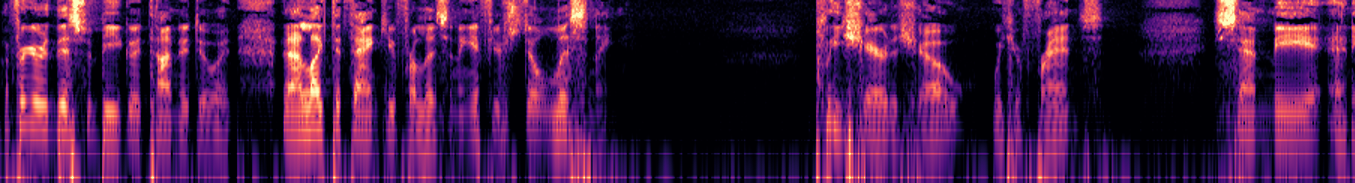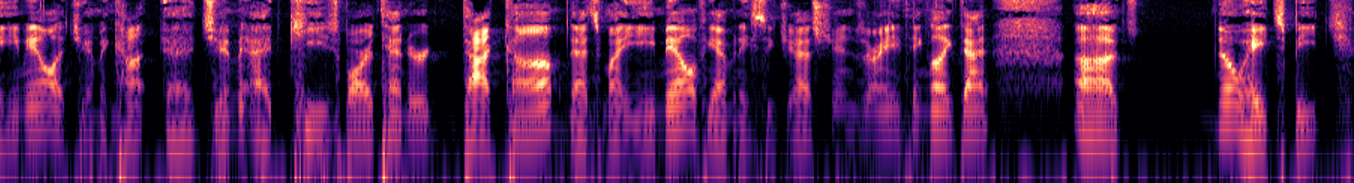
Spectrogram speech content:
I figured this would be a good time to do it. And I'd like to thank you for listening. If you're still listening, please share the show with your friends send me an email at jim, uh, jim at keysbartender.com. That's my email if you have any suggestions or anything like that. Uh, no hate speech.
